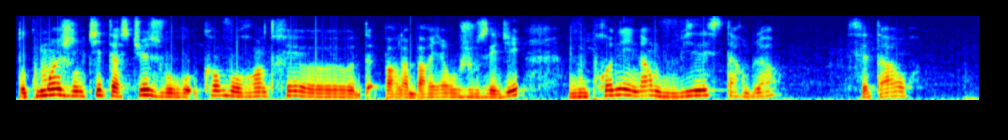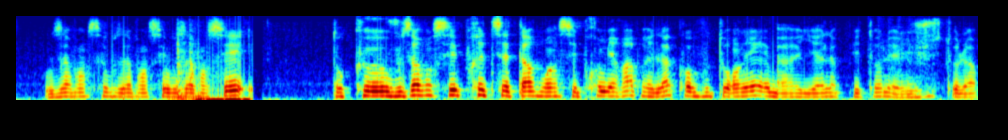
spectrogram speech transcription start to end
Donc moi j'ai une petite astuce, vous, quand vous rentrez par la barrière où je vous ai dit, vous prenez une arme, vous visez cet arbre là, cet arbre, vous avancez, vous avancez, vous avancez. Donc vous avancez près de cet arbre, hein, c'est premier arbre, et là quand vous tournez, eh ben, il y a la pétole, elle est juste là.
